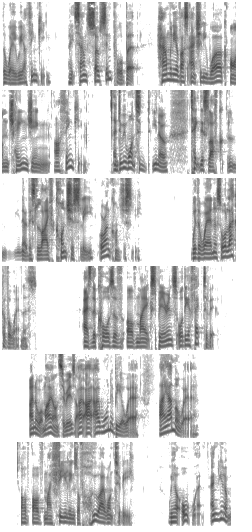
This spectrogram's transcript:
the way we are thinking. It sounds so simple, but how many of us actually work on changing our thinking? And do we want to, you know, take this life, you know, this life consciously or unconsciously, with awareness or lack of awareness, as the cause of, of my experience or the effect of it? I know what my answer is. I, I, I want to be aware. I am aware of, of my feelings, of who I want to be, we are all, and you know,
